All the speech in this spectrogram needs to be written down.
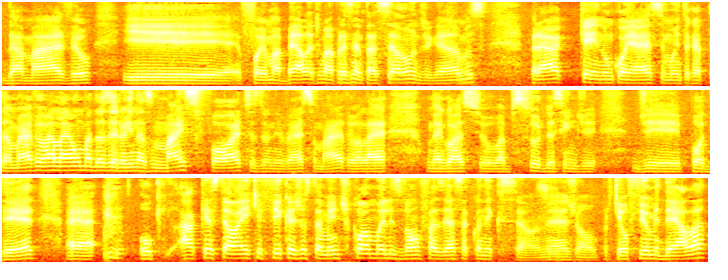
da Marvel e foi uma bela de uma apresentação, digamos. Para quem não conhece muito a Capitã Marvel, ela é uma das heroínas mais fortes do universo Marvel. Ela é um negócio absurdo assim de, de poder. É, o, a questão aí que fica é justamente como eles vão fazer essa conexão, né, Sim. né, João? Porque o filme dela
